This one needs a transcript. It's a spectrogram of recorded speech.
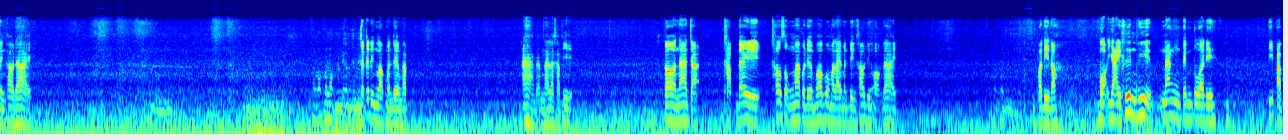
ดึงเข้าได้ล็อกเขาล็อกเหมือนเดิมใช่ไหมจะก็ดึงล็อกเหมือนเดิมครับ อ่า แบบนั้นแหละครับพี่ ก็น่าจะขับได้เข้าทรงมากกว่าเดิมเพราะว่าพวงมาลัยมันดึงเข้าดึงออกได้ พอดีเนาะเบาะใหญ่ขึ้นพี่นั่งเต็มตัวดี พี่ปรับ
